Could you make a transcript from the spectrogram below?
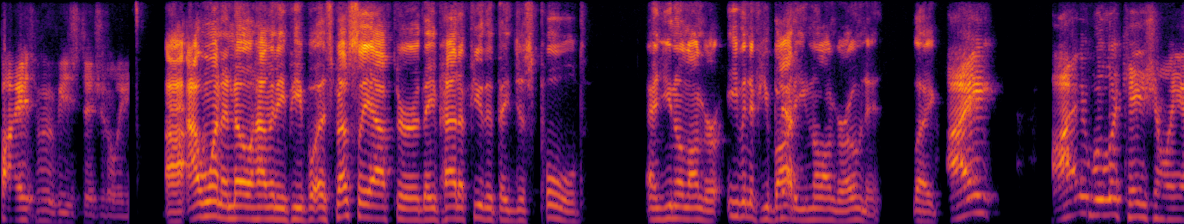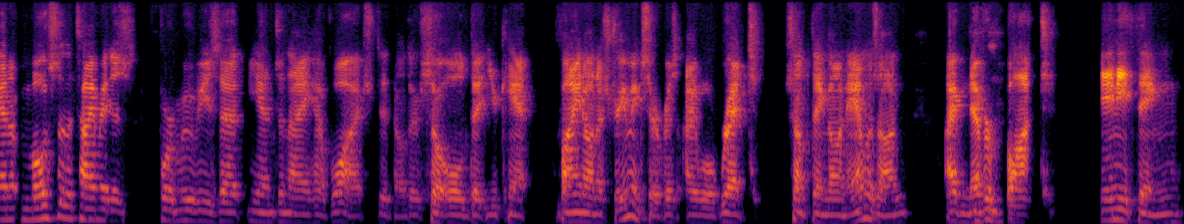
buys movies digitally. Uh, I want to know how many people, especially after they've had a few that they just pulled, and you no longer, even if you bought yeah. it, you no longer own it. Like I, I will occasionally, and most of the time it is for movies that Jens and I have watched. You know, they're so old that you can't find on a streaming service. I will rent something on Amazon. I've never mm-hmm. bought anything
